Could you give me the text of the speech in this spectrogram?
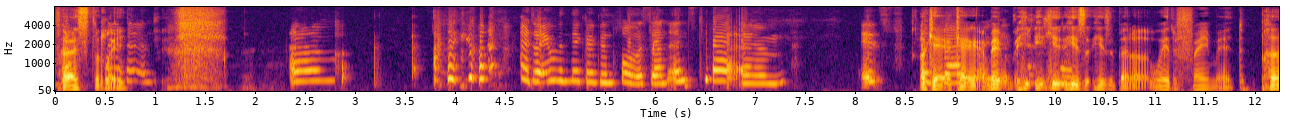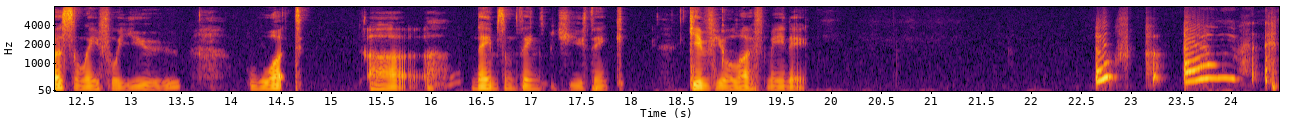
personally. question. um i don't even think i can form a sentence to that um it's Okay, okay. Maybe, he- he- here's here's a better way to frame it. Personally, for you, what uh, name some things which you think give your life meaning? Oof. Um,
